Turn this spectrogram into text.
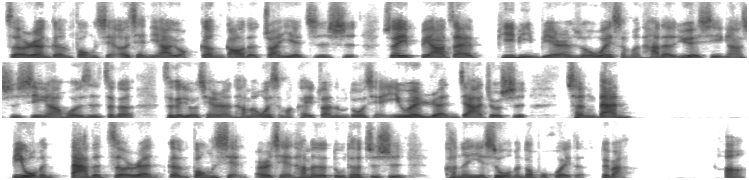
责任跟风险，而且你要有更高的专业知识。所以不要再批评别人说为什么他的月薪啊、时薪啊，或者是这个这个有钱人他们为什么可以赚这么多钱？因为人家就是承担比我们大的责任跟风险，而且他们的独特知识可能也是我们都不会的，对吧？啊、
